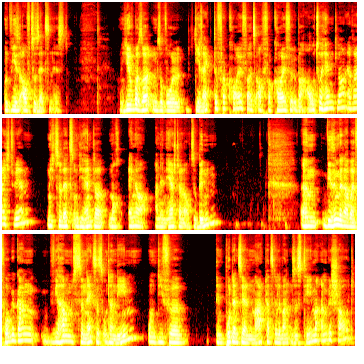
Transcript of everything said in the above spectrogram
und wie es aufzusetzen ist. Und hierüber sollten sowohl direkte Verkäufe als auch Verkäufe über Autohändler erreicht werden. Nicht zuletzt, um die Händler noch enger an den Hersteller auch zu binden. Ähm, wie sind wir dabei vorgegangen? Wir haben zunächst das Unternehmen und die für den potenziellen Marktplatz relevanten Systeme angeschaut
